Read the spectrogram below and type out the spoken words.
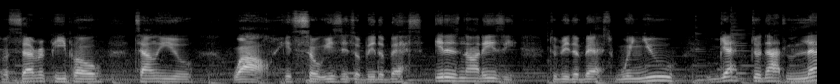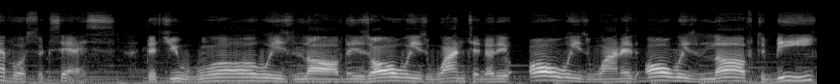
for several people telling you, wow, it's so easy to be the best. It is not easy to be the best. When you get to that level of success, that you always love, that is always wanted, that you always wanted, always love to be,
